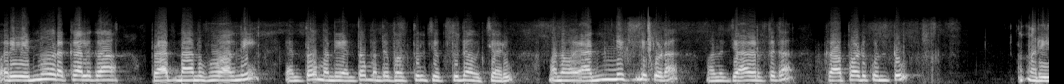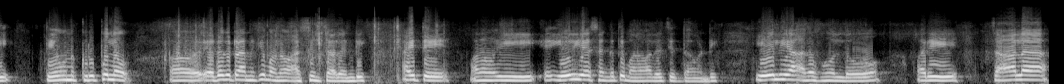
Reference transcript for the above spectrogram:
మరి ఎన్నో రకాలుగా ప్రార్థనా ఎంతోమంది ఎంతోమంది భక్తులు చెప్తూనే వచ్చారు. మనం అన్నిటినీ కూడా మనం జాగ్రత్తగా కాపాడుకుంటూ మరి దేవుని కృపలో ఎదగటానికి మనం ఆశించాలండి. అయితే మనం ఈ ఏలియా సంగతి మనం ఆలోచిద్దామండి. ఏలియా అనుభవంలో మరి చాలా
